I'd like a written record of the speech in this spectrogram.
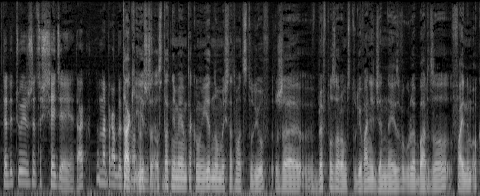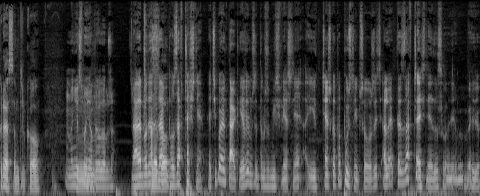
wtedy czujesz, że coś się dzieje, tak? To naprawdę Tak, i jeszcze sens. ostatnio miałem taką jedną myśl na temat studiów, że wbrew pozorom studiowanie dzienne jest w ogóle bardzo fajnym okresem, tylko No nie wspominam Mm. tego dobrze. No ale bo to jest Ale za, bo- bo... za wcześnie. Ja ci powiem tak, ja wiem, że to brzmi śmiesznie i ciężko to później przełożyć, ale to jest za wcześnie, dosłownie bym powiedział.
